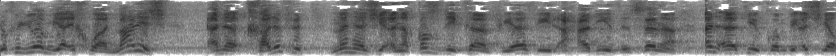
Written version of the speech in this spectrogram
لكن اليوم يا إخوان معلش أنا خالفت منهجي أنا قصدي كان في هذه الأحاديث السنة أن آتيكم بأشياء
